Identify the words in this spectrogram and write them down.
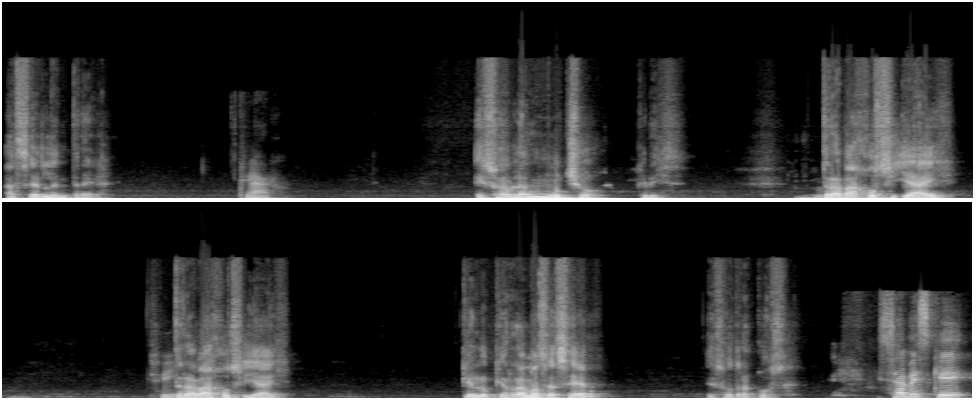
a hacer la entrega. Claro. Eso habla mucho, Cris. Trabajo sí hay. Trabajo sí hay. Que lo querramos hacer es otra cosa. Sabes que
